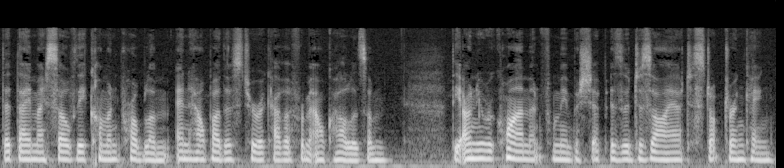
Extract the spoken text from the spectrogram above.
that they may solve their common problem and help others to recover from alcoholism. The only requirement for membership is a desire to stop drinking.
